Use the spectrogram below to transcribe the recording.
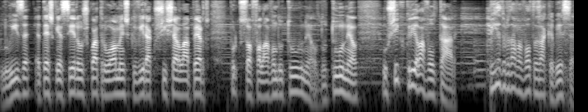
Luísa até esquecera os quatro homens que vira a cochichar lá perto, porque só falavam do túnel, do túnel. O Chico queria lá voltar. Pedro dava voltas à cabeça,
